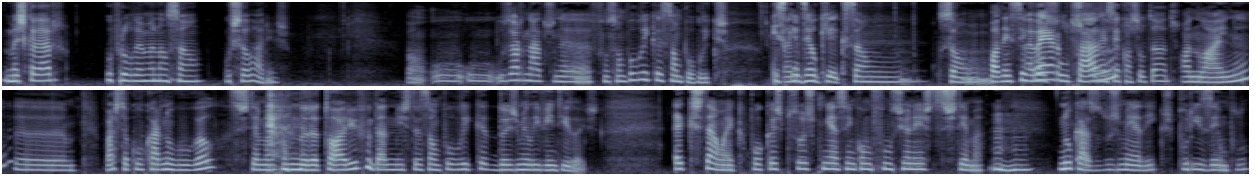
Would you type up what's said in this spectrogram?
Mas se calhar o problema não são os salários. Bom, o, o, os ordenados na função pública são públicos. Isso quer dizer o quê? Que são, são podem ser abertos, consultados, podem ser consultados online. Uh, basta colocar no Google Sistema Remuneratório da Administração Pública de 2022. A questão é que poucas pessoas conhecem como funciona este sistema. Uhum. No caso dos médicos, por exemplo,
